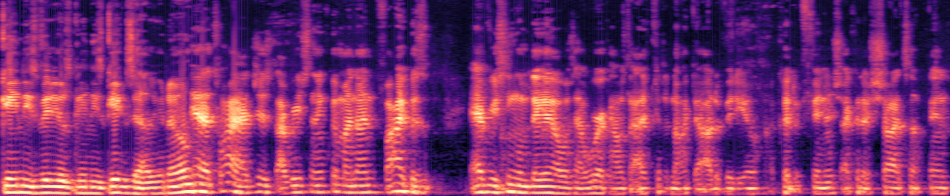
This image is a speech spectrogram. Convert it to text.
getting these videos, getting these gigs out. You know. Yeah, that's why I just I recently quit my nine to five because every single day I was at work, I was like, I could have knocked out a video, I could have finished, I could have shot something.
